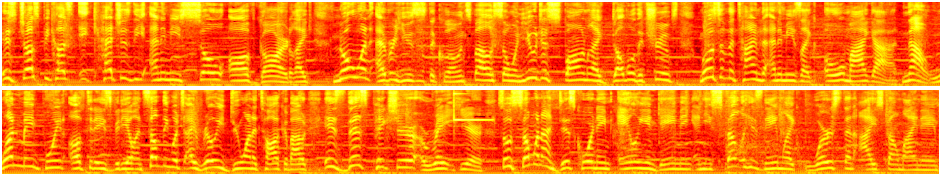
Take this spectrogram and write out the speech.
is just because it catches the enemy so off guard. Like no one ever uses the clone spell, so when you just spawn like double the troops, most of the time the enemy is like, oh my god. Now, one main point of today's video and something which I really do want to talk about is this picture right here. So someone on Discord named Alien Gaming and he spelled his name like worse than I spell my name.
